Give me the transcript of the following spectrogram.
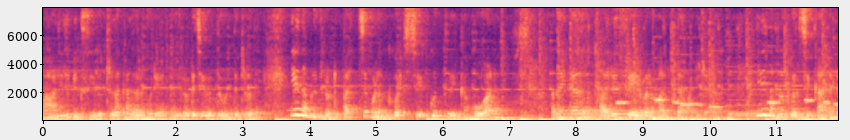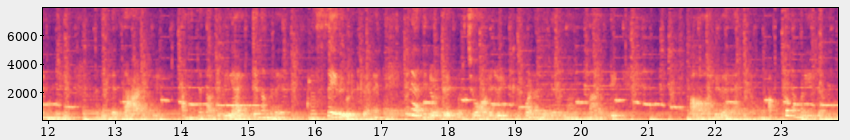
പാലിൽ മിക്സ് ചെയ്തിട്ടുള്ള കളറും കൂടിയാണ് അതിലോട്ട് ചേർത്ത് കൊടുത്തിട്ടുള്ളത്. ഇനി നമ്മൾ ഇതിലോട്ട് പച്ചമുളക് കുറച്ച് കുത്തി വെക്കാൻ പോവാണ്. അതിന്റെ ഒരു ഫ്ലേവർ മാറ്റാൻ വേണ്ടിയിട്ടാണ് ഇനി നമ്മൾ കുറച്ച് കനലും കൂടി അതിന്റെ താഴെ നടുവിലായിട്ട് നമ്മൾ പ്രസ് ചെയ്ത് കൊടുക്കുകയാണ്. പിന്നെ അതിലോട്ട് കുറച്ച് ഓയിൽ ഒഴിക്കുമ്പോൾ അതിന്റെ നന്നായിട്ട് ആവി തുടങ്ങും അപ്പോൾ നമ്മൾ ഈ ദമ്മ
